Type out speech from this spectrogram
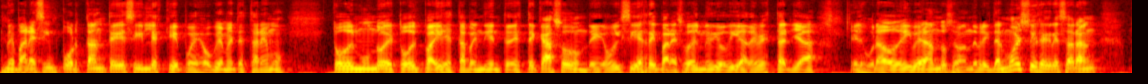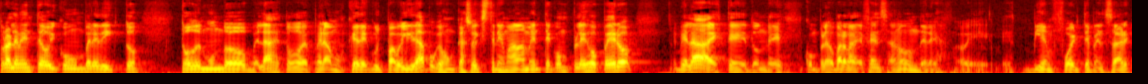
me parece importante decirles que pues obviamente estaremos todo el mundo de todo el país está pendiente de este caso, donde hoy cierra y para eso del mediodía debe estar ya el jurado deliberando, se van de break de almuerzo y regresarán probablemente hoy con un veredicto. Todo el mundo, ¿verdad? Todos esperamos que de culpabilidad, porque es un caso extremadamente complejo, pero, ¿verdad? Este, donde complejo para la defensa, ¿no? Donde eh, es bien fuerte pensar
